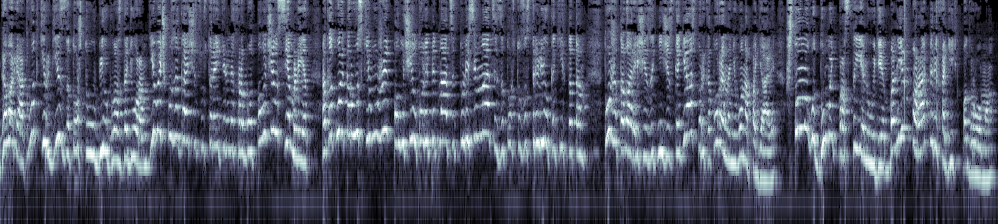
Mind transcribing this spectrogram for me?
Говорят, вот киргиз за то, что убил гвоздодером девочку-заказчицу строительных работ, получил 7 лет, а какой-то русский мужик получил то ли 15, то ли 17 за то, что застрелил каких-то там тоже товарищей из этнической диаспоры, которые на него нападали. Что могут думать простые люди? Блин, пора переходить к погромам.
